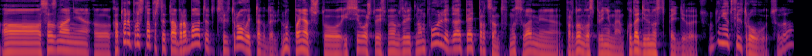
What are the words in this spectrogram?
а, сознание, а, который просто-напросто это обрабатывает, отфильтровывает и так далее. Ну, понятно, что из всего, что есть в моем зрительном поле, да, 5% мы с вами, пардон, воспринимаем. Куда 95 деваются? Ну, они отфильтровываются, да.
